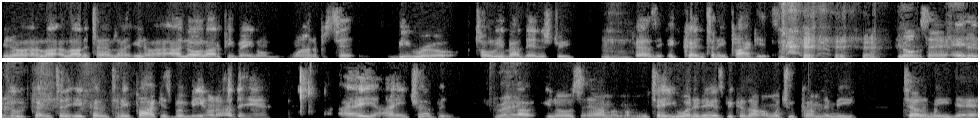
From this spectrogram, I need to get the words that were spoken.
you know a lot a lot of times I you know I, I know a lot of people ain't gonna 100 percent be real totally about the industry Mhm. because it, cut into their pockets. You know what I'm saying? It, it do it cut into it cut into their pockets. But me on the other hand, I I ain't tripping right. about you know what I'm saying. I'm, I'm gonna tell you what it is because I don't want you coming to me telling me that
